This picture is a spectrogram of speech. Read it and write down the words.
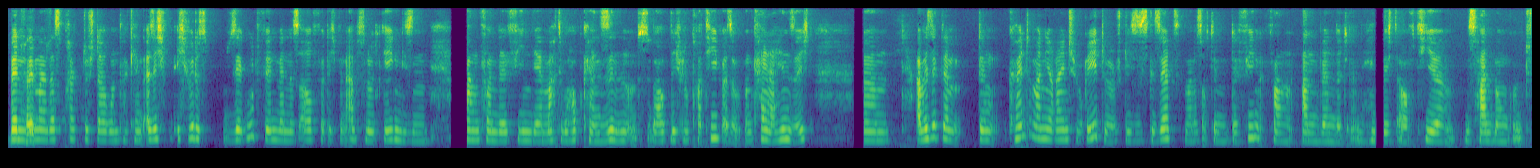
wenn, wenn man das praktisch darunter kennt. Also ich, ich würde es sehr gut finden, wenn das aufhört. Ich bin absolut gegen diesen Fang von Delfinen, der macht überhaupt keinen Sinn und ist überhaupt nicht lukrativ, also in keiner Hinsicht. Ähm, aber wie gesagt, dann, dann, könnte man ja rein theoretisch dieses Gesetz, wenn man das auf den Delfinfang anwendet, in Hinsicht auf Tiermisshandlung und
